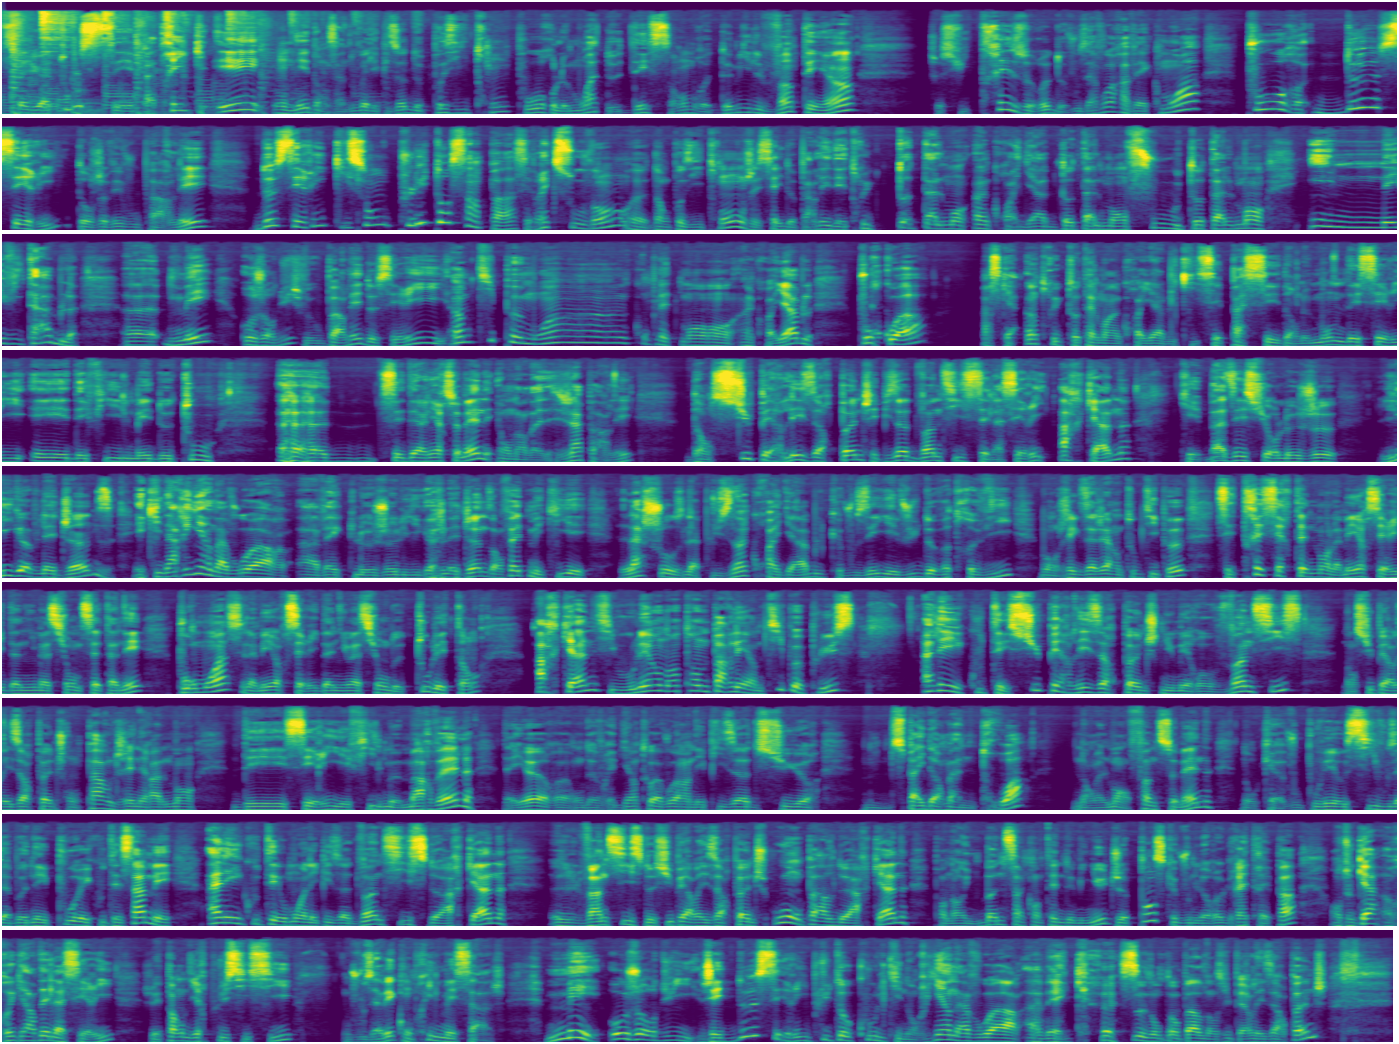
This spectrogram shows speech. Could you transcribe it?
Salut à tous, c'est Patrick et on est dans un nouvel épisode de Positron pour le mois de décembre 2021. Je suis très heureux de vous avoir avec moi pour deux séries dont je vais vous parler, deux séries qui sont plutôt sympas. C'est vrai que souvent, euh, dans Positron, j'essaye de parler des trucs totalement incroyables, totalement fous, totalement inévitables. Euh, mais aujourd'hui, je vais vous parler de séries un petit peu moins complètement incroyables. Pourquoi? Parce qu'il y a un truc totalement incroyable qui s'est passé dans le monde des séries et des films et de tout euh, ces dernières semaines, et on en a déjà parlé, dans Super Laser Punch épisode 26. C'est la série Arcane, qui est basée sur le jeu League of Legends, et qui n'a rien à voir avec le jeu League of Legends en fait, mais qui est la chose la plus incroyable que vous ayez vue de votre vie. Bon, j'exagère un tout petit peu, c'est très certainement la meilleure série d'animation de cette année. Pour moi, c'est la meilleure série d'animation de tous les temps. Arcane, si vous voulez en entendre parler un petit peu plus, allez écouter Super Laser Punch numéro 26. Dans Super Laser Punch, on parle généralement des séries et films Marvel. D'ailleurs, on devrait bientôt avoir un épisode sur Spider-Man 3 normalement en fin de semaine. Donc euh, vous pouvez aussi vous abonner pour écouter ça, mais allez écouter au moins l'épisode 26 de Arkane, 26 de Super Laser Punch où on parle de Arkane pendant une bonne cinquantaine de minutes. Je pense que vous ne le regretterez pas. En tout cas, regardez la série. Je ne vais pas en dire plus ici. Vous avez compris le message. Mais aujourd'hui, j'ai deux séries plutôt cool qui n'ont rien à voir avec ce dont on parle dans Super Laser Punch.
